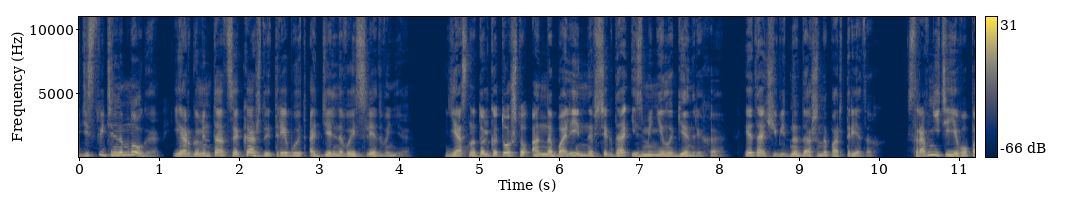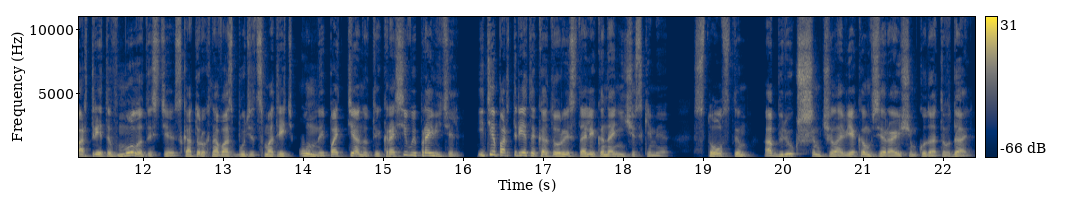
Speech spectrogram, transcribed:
действительно много, и аргументация каждой требует отдельного исследования. Ясно только то, что Анна Болейн навсегда изменила Генриха. Это очевидно даже на портретах. Сравните его портреты в молодости, с которых на вас будет смотреть умный, подтянутый, красивый правитель, и те портреты, которые стали каноническими, с толстым, обрюкшим человеком, взирающим куда-то вдаль.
